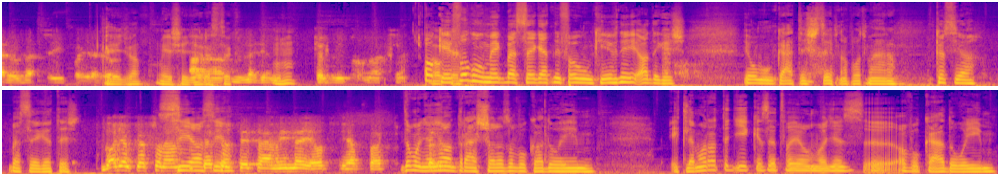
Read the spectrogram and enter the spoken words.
erről beszéljük, vagy erről. Így van, mi is így éreztük. Legyen uh-huh. több információ. Oké, okay, okay. fogunk még beszélgetni, fogunk hívni, addig is jó munkát és szép napot már. Köszi a beszélgetést. Nagyon köszönöm. Szia, köszönöm szia. szépen, minden jót, sziasztok. De mondja, Jantrással az avokadóim, itt lemaradt egy ékezet vajon, vagy ez avokádóim?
